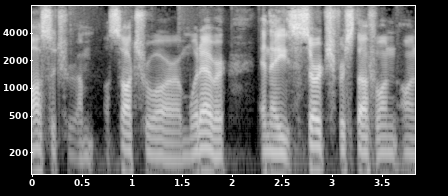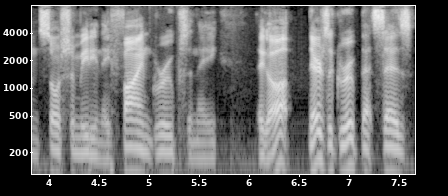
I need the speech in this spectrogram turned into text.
Asatru. I'm Asatruar. I'm whatever. And they search for stuff on on social media. and They find groups and they they go, oh, there's a group that says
